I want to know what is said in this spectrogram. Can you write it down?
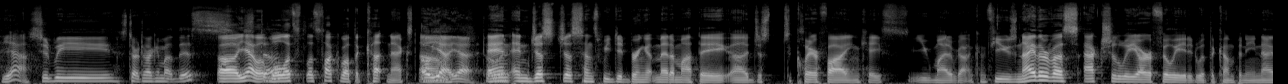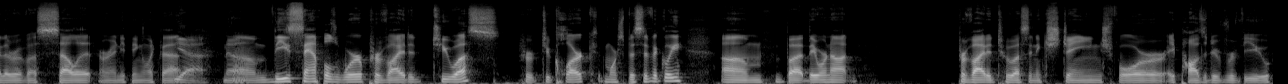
yeah should we start talking about this? uh yeah stuff? well let's let's talk about the cut next Oh yeah, Um, yeah. Totally. And and just just since we did bring up Metamate, uh, just to clarify, in case you might have gotten confused, neither of us actually are affiliated with the company. Neither of us sell it or anything like that. yeah, no. Um, these samples were provided to us, for, to Clark more specifically, um, but they were not provided to us in exchange for a positive review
